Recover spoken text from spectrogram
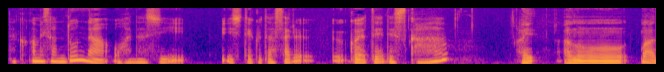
中上さん、どんなお話してくださるご予定ですか？はい。あのー、まあ、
